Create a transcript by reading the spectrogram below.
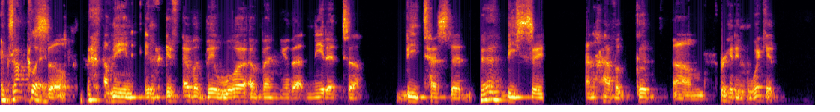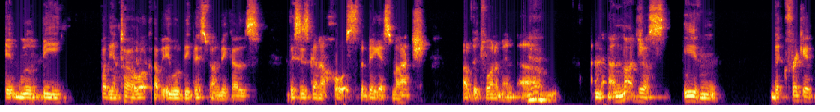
Exactly. So, I mean, if, if ever there were a venue that needed to be tested, yeah. be safe, and have a good um, cricketing wicket, it will be for the entire World Cup. It will be this one because this is going to host the biggest match of the tournament, um, yeah. and, and not just even the cricket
